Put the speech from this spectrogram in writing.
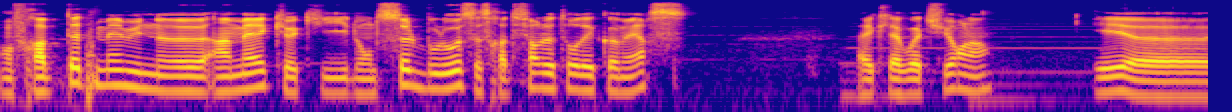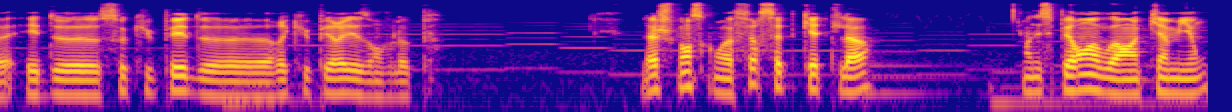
On fera peut-être même euh, un mec qui dont le seul boulot ce sera de faire le tour des commerces avec la voiture là et, euh, de s'occuper de récupérer les enveloppes. Là je pense qu'on va faire cette quête là en espérant avoir un camion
